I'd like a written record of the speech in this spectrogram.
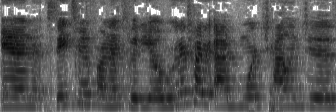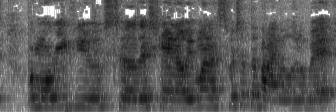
And stay tuned for our next video. We're gonna try to add more challenges or more reviews to this channel. We want to switch up the vibe a little bit.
